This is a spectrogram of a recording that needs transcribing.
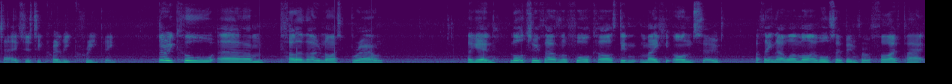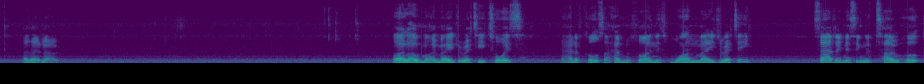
That is just incredibly creepy. Very cool um, colour though, nice brown. Again, a lot of 2004 cars didn't make it onto. I think that one might have also been from a 5 pack, I don't know. I love my Majoretti toys, and of course I happen to find this one Majoretti. Sadly missing the tow hook,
